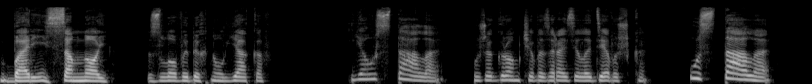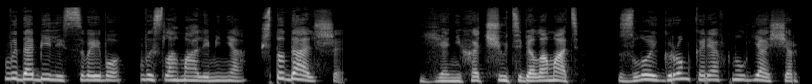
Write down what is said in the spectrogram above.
«Борись со мной!» — зло выдохнул Яков. «Я устала», — уже громче возразила девушка. «Устала! Вы добились своего, вы сломали меня. Что дальше?» «Я не хочу тебя ломать!» — зло и громко рявкнул ящер.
